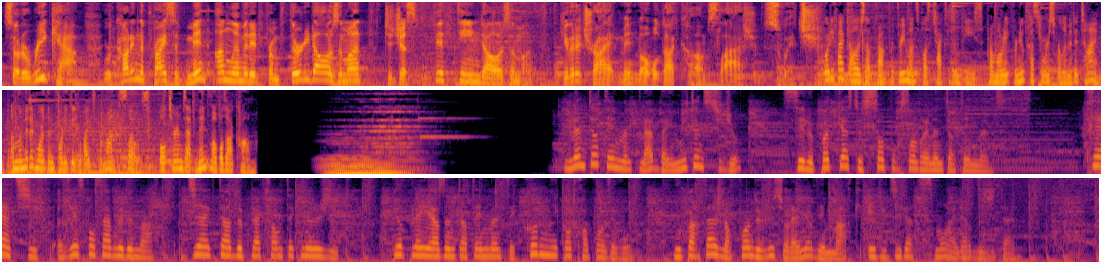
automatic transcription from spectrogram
So to recap, we're cutting the price of Mint Unlimited from $30 a month to just $15 a month. Give it a try at mintmobile.com slash switch. $45 upfront for three months plus taxes and fees. Promo rate for new customers for limited time. Unlimited more than 40 gigabytes per month. Slows. Full terms at mintmobile.com. L'Entertainment Lab by Newton Studio, c'est le podcast 100% Brain Entertainment. Créatifs, responsables de marque, directeurs de plateformes technologiques, Pure Players Entertainment et Communicant 3.0 nous partagent leur point de vue sur l'avenir des marques et du divertissement à l'ère digitale.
